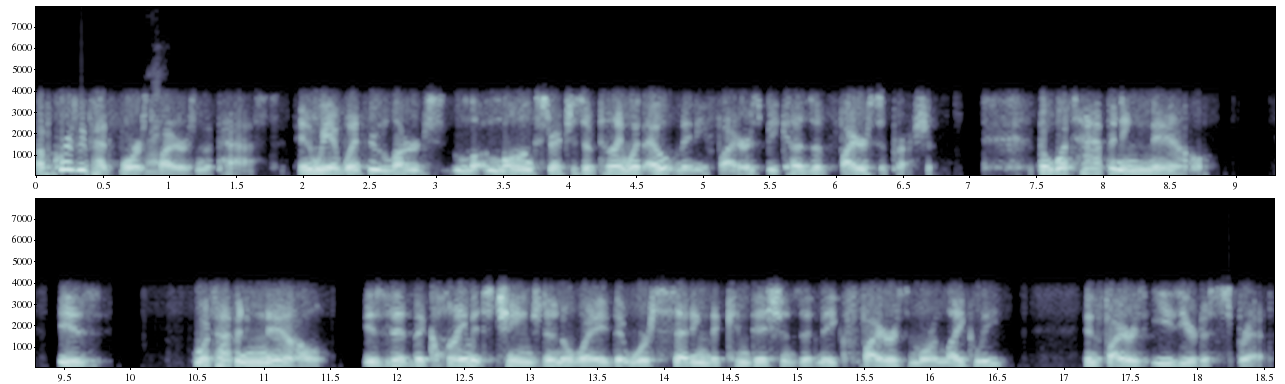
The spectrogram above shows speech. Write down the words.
Of course, we've had forest right. fires in the past, and we went through large, long stretches of time without many fires because of fire suppression. But what's happening now is what's happening now is that the climate's changed in a way that we're setting the conditions that make fires more likely and fires easier to spread.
